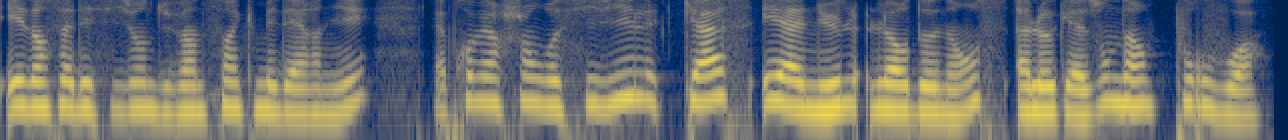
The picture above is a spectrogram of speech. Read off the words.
Et dans sa décision du 25 mai dernier, la première chambre civile casse et annule l'ordonnance à l'occasion d'un pourvoi.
